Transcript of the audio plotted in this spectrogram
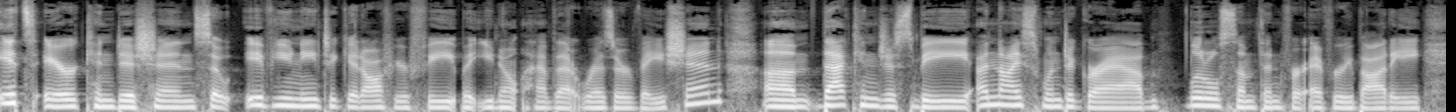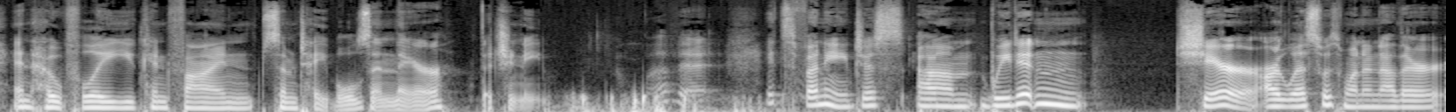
it's air conditioned. So if you need to get off your feet, but you don't have that reservation, um, that can just be a nice one to grab, little something for everybody. And hopefully you can find some tables in there that you need. I love it. It's funny. Just, um, we didn't share our list with one another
